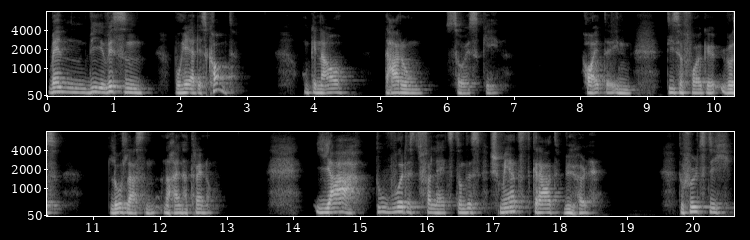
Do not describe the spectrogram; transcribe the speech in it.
Wenn wir wissen, woher das kommt. Und genau darum soll es gehen. Heute in dieser Folge übers Loslassen nach einer Trennung. Ja, du wurdest verletzt und es schmerzt grad wie Hölle. Du fühlst dich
